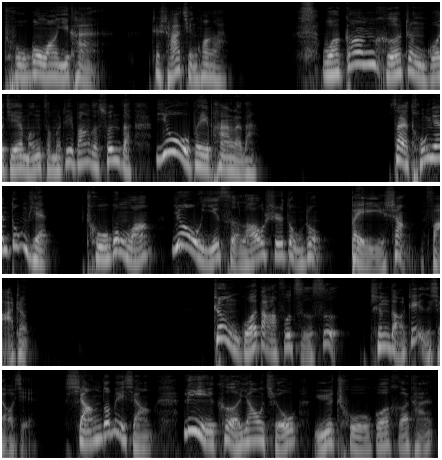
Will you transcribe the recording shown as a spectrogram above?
楚共王一看，这啥情况啊？我刚和郑国结盟，怎么这帮子孙子又背叛了呢？在同年冬天，楚共王又一次劳师动众，北上伐郑。郑国大夫子嗣听到这个消息，想都没想，立刻要求与楚国和谈。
